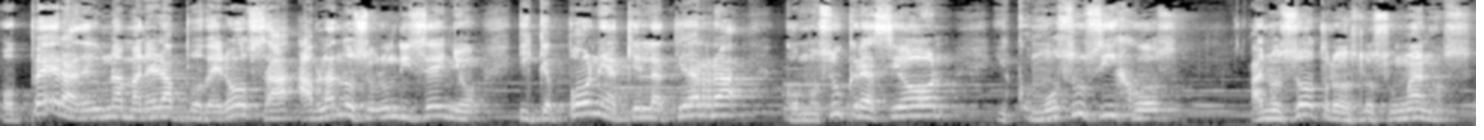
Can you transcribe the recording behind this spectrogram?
opera de una manera poderosa, hablando sobre un diseño y que pone aquí en la tierra como su creación y como sus hijos a nosotros los humanos.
